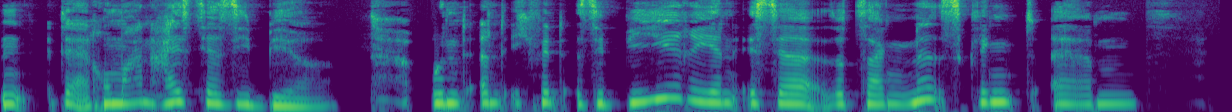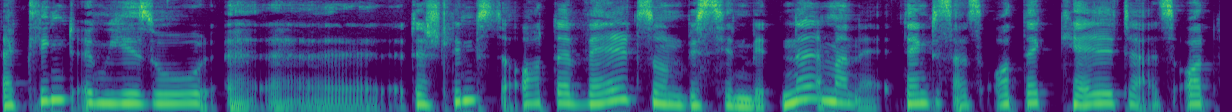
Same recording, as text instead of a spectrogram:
der Roman heißt ja Sibir. Und, und ich finde, Sibirien ist ja sozusagen, ne, es klingt, ähm, da klingt irgendwie so äh, der schlimmste Ort der Welt so ein bisschen mit. Ne? Man denkt es als Ort der Kälte, als Ort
